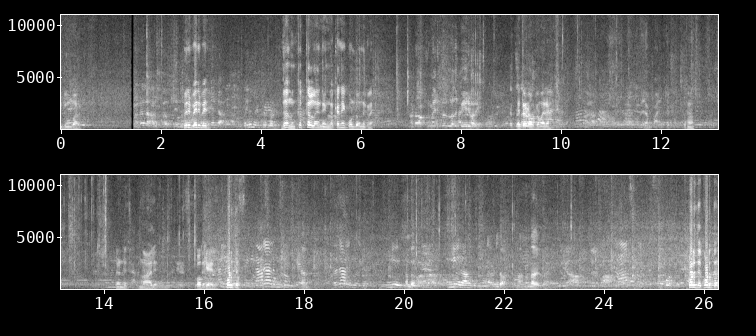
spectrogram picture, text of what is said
ഇത് മുബാറക്. വരി വരി വരി. ഇതാ നിങ്ങൾക്കൊക്കെ ഉള്ളത് നിങ്ങൾക്ക് തന്നെ കൊണ്ടുവന്ന് നിൽക്കണേ ആ ഡോക്ടർമാർക്ക് ഉള്ളത് പേര് പറയും. എത്ര ഡോക്ടർമാരാ? ആ. രണ്ട് നാല്. ഓക്കെ. കൊടുത്തു. ഉണ്ടോ? ഉണ്ട്? ആ കൊടുത്ത് കൊടുത്ത്.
